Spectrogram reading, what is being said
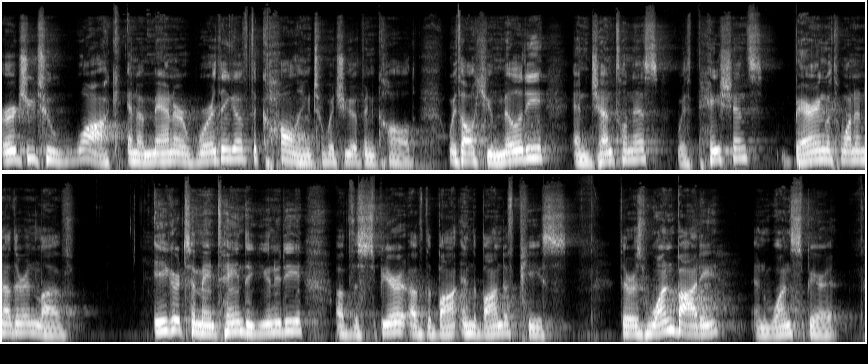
urge you to walk in a manner worthy of the calling to which you have been called, with all humility and gentleness, with patience, bearing with one another in love eager to maintain the unity of the spirit of the bond, in the bond of peace. There is one body and one spirit,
